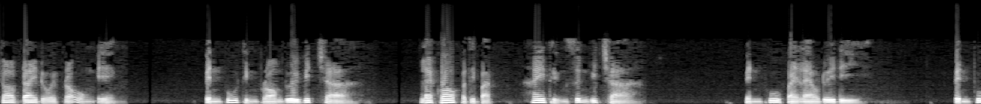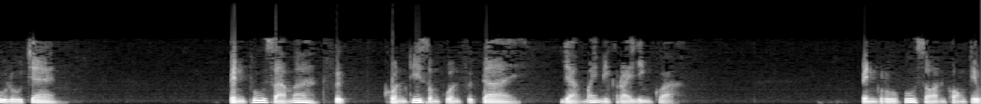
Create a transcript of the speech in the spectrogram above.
ชอบได้โดยพระองค์เอง เป็นผู้ถึงพร้อมด้วยวิชา และข้อปฏิบัติให้ถึงซึ่งวิชา เป็นผู้ไปแล้วด้วยดี เป็นผู้รู้แจ้ง เป็นผู้สามารถฝึกคนที่สมควรฝึกได้ อย่างไม่มีใครยิ่งกว่า เป็นครูผู้สอนของเทว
